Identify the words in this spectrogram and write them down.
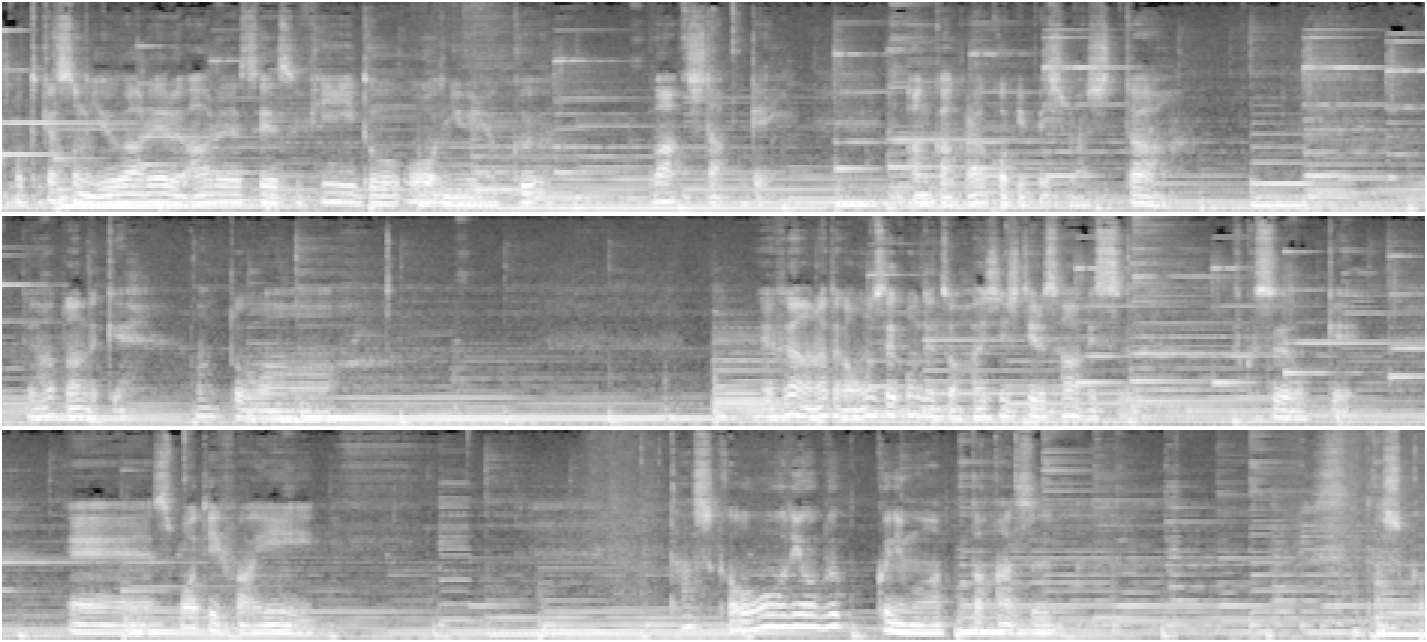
ポッドキャストの URL RSS フィードを入力はした。OK アンカーからコピペしました。であとなんだっけ？あとはえー、普段あなたが音声コンテンツを配信しているサービス複数 OK、えー、Spotify 確かオーディオブックにもあったはず。確か。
